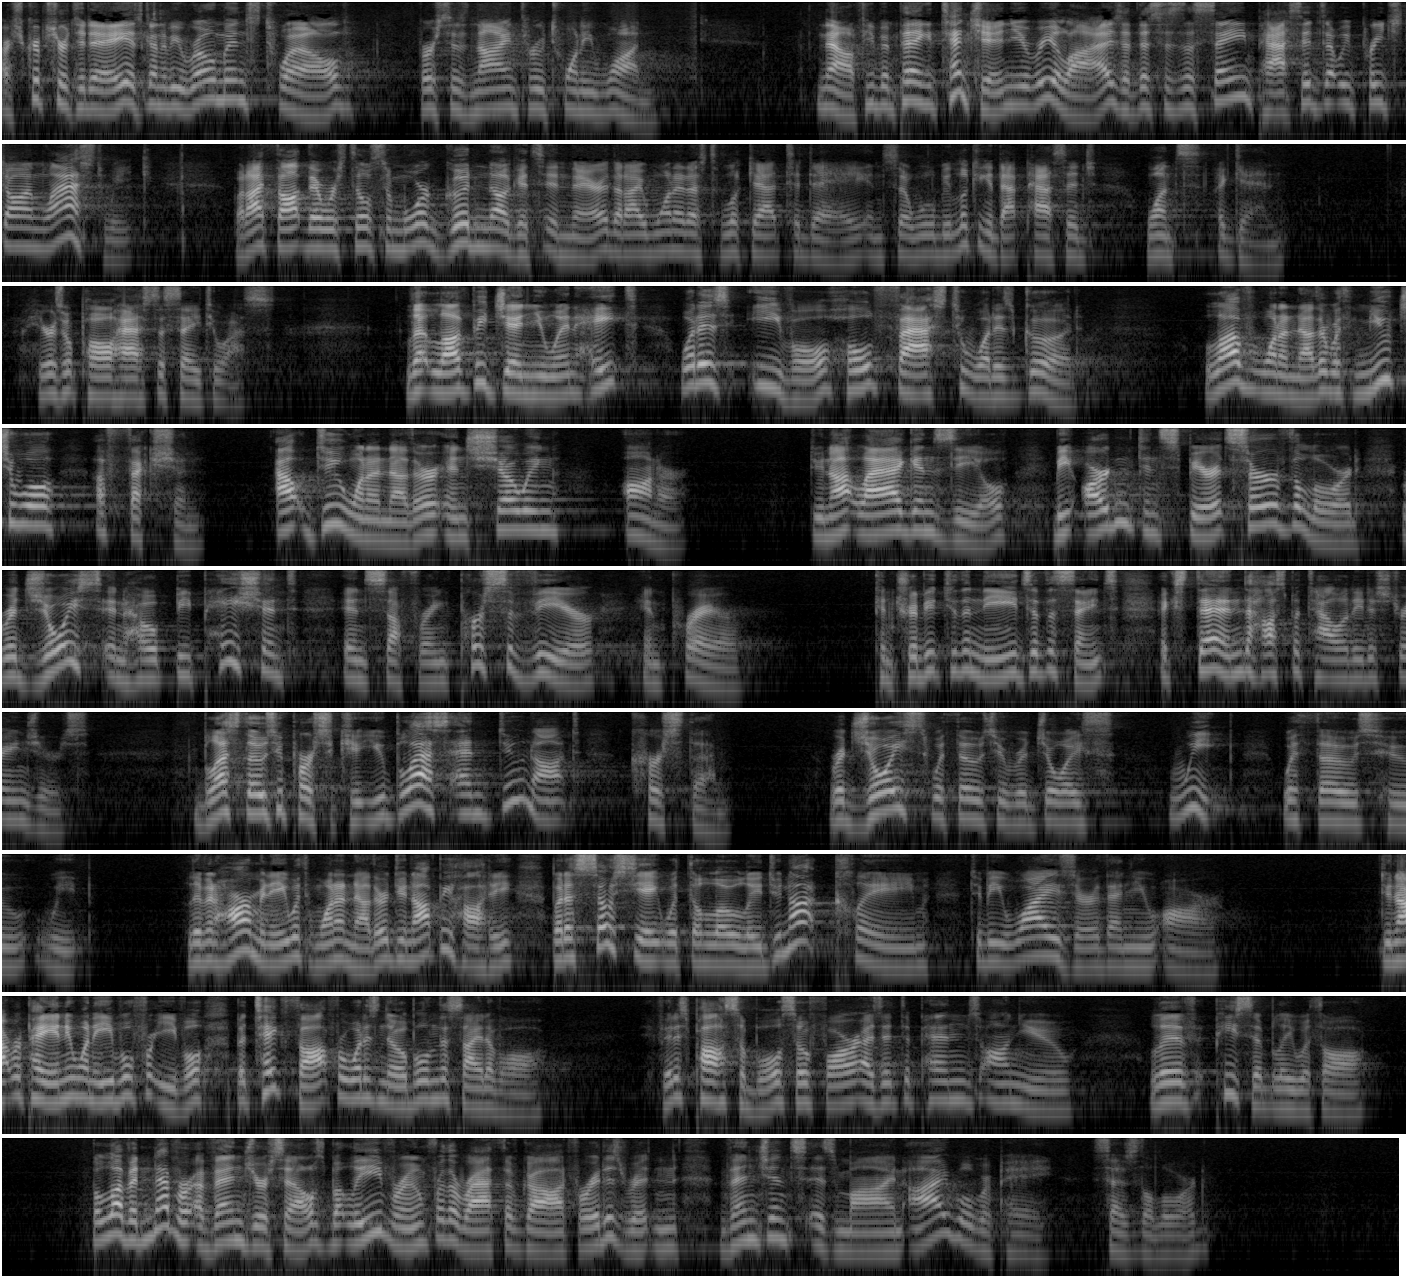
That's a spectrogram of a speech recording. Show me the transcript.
Our scripture today is going to be Romans 12, verses 9 through 21. Now, if you've been paying attention, you realize that this is the same passage that we preached on last week. But I thought there were still some more good nuggets in there that I wanted us to look at today. And so we'll be looking at that passage once again. Here's what Paul has to say to us Let love be genuine, hate what is evil, hold fast to what is good. Love one another with mutual affection. Outdo one another in showing honor. Do not lag in zeal. Be ardent in spirit. Serve the Lord. Rejoice in hope. Be patient in suffering. Persevere in prayer. Contribute to the needs of the saints. Extend hospitality to strangers. Bless those who persecute you. Bless and do not curse them. Rejoice with those who rejoice. Weep with those who weep. Live in harmony with one another. Do not be haughty, but associate with the lowly. Do not claim to be wiser than you are. Do not repay anyone evil for evil, but take thought for what is noble in the sight of all. If it is possible, so far as it depends on you, live peaceably with all. Beloved, never avenge yourselves, but leave room for the wrath of God, for it is written, Vengeance is mine, I will repay, says the Lord.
